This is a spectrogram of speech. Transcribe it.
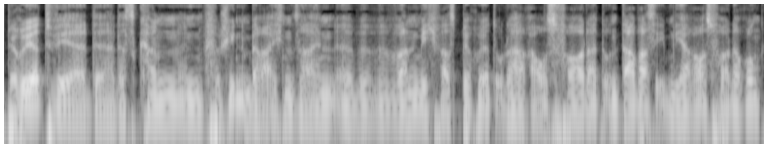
berührt werde. Das kann in verschiedenen Bereichen sein, äh, wann mich was berührt oder herausfordert. Und da war es eben die Herausforderung,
